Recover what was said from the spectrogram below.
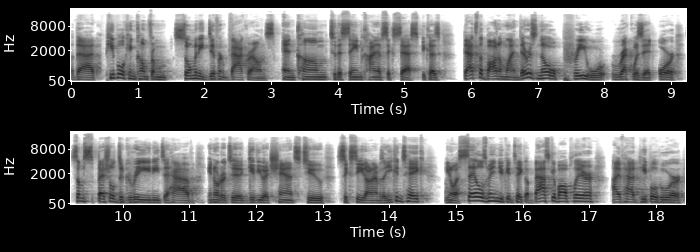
that people can come from so many different backgrounds and come to the same kind of success because that's the bottom line. There is no prerequisite or some special degree you need to have in order to give you a chance to succeed on Amazon. You can take you know a salesman you can take a basketball player. I've had people who are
